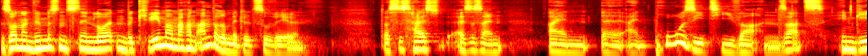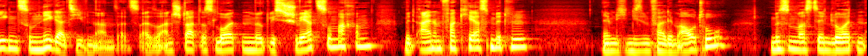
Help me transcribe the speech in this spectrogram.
sondern wir müssen es den Leuten bequemer machen, andere Mittel zu wählen. Das ist, heißt, es ist ein, ein, äh, ein positiver Ansatz hingegen zum negativen Ansatz. Also anstatt es Leuten möglichst schwer zu machen mit einem Verkehrsmittel, nämlich in diesem Fall dem Auto, müssen wir es den Leuten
